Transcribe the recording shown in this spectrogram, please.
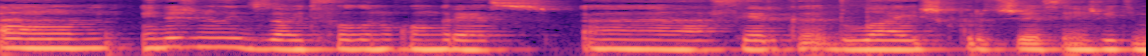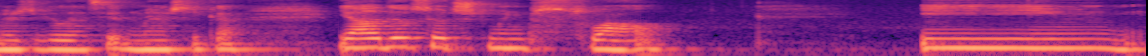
um, em 2018 falou no Congresso uh, acerca de leis que protegessem as vítimas de violência doméstica e ela deu o seu testemunho pessoal e,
